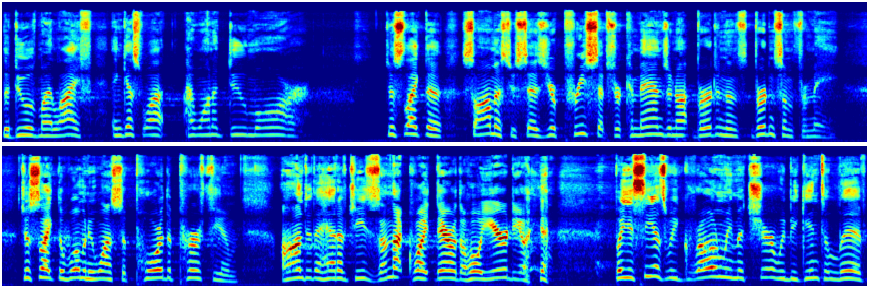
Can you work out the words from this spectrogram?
the do of my life. And guess what? I want to do more. Just like the psalmist who says, Your precepts, your commands are not burdensome for me. Just like the woman who wants to pour the perfume onto the head of Jesus. I'm not quite there with the whole year deal. But you see, as we grow and we mature, we begin to live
